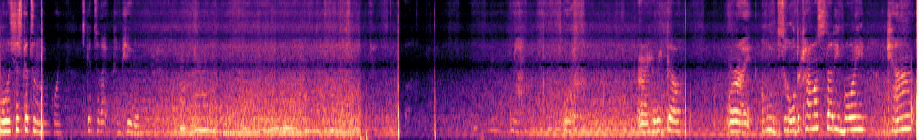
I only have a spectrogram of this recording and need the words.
Well, let's just get to the main point. Let's get to that computer. Alright, here we go. Alright, hold, hold the camera steady, boy. Can't.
